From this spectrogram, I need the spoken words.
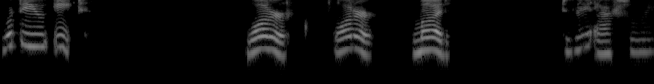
What do you eat? Water, water, mud. Do they actually?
